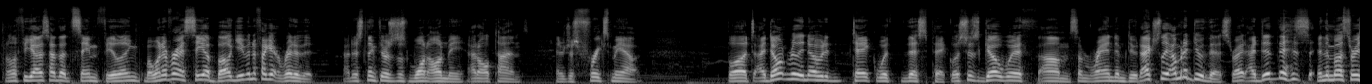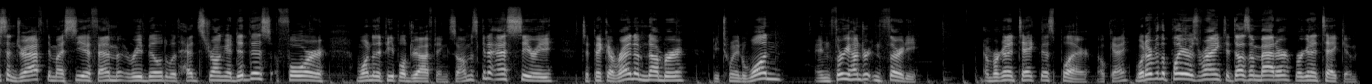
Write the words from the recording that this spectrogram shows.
I don't know if you guys have that same feeling, but whenever I see a bug, even if I get rid of it, I just think there's just one on me at all times, and it just freaks me out. But I don't really know who to take with this pick. Let's just go with um, some random dude. Actually, I'm going to do this, right? I did this in the most recent draft in my CFM rebuild with Headstrong. I did this for one of the people drafting. So I'm just going to ask Siri to pick a random number between 1 and 330 and we're going to take this player, okay? Whatever the player is ranked, it doesn't matter. We're going to take him.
